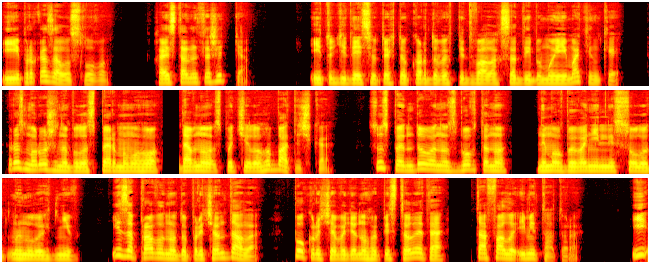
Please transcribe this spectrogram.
І проказало слово Хай станеться життя. І тоді десь у технокордових підвалах садиби моєї матінки розморожено було сперму мого давно спочилого батечка, суспендовано, збовтано, немов би ванільний солод минулих днів, і заправлено до причандала, покруча водяного пістолета та фалоімітатора. І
